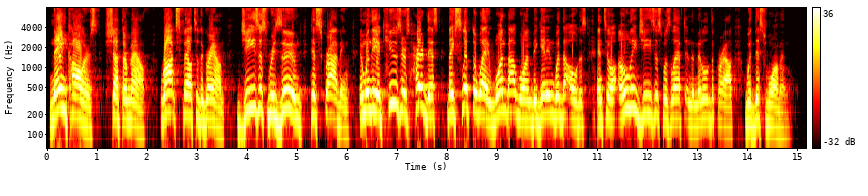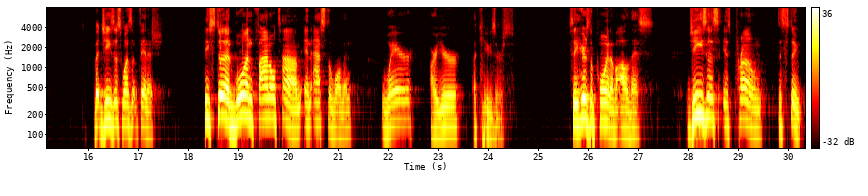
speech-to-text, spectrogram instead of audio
Name callers shut their mouth. Rocks fell to the ground. Jesus resumed his scribing. And when the accusers heard this, they slipped away one by one, beginning with the oldest, until only Jesus was left in the middle of the crowd with this woman. But Jesus wasn't finished. He stood one final time and asked the woman, Where are your accusers? See, here's the point of all of this Jesus is prone to stoop.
